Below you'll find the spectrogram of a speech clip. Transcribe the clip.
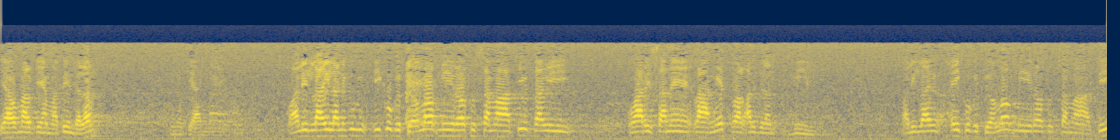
Yaumal kiamatin dalam dina kiamat. Walillahi lan iku iku Gusti Allah miratus samawati utawi warisane langit wal ardi lan bumi. Walillahi iku Gusti Allah miratus samawati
